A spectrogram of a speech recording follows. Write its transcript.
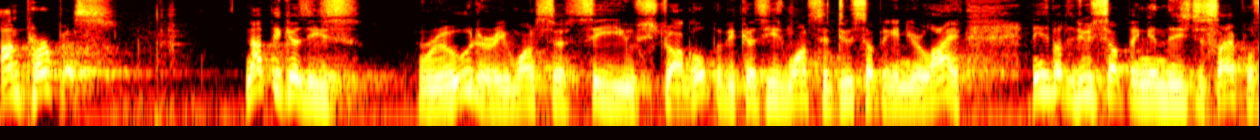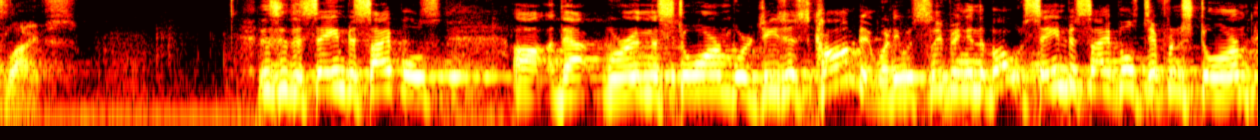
on purpose. Not because he's rude or he wants to see you struggle, but because he wants to do something in your life. And he's about to do something in these disciples' lives. This is the same disciples uh, that were in the storm where Jesus calmed it when he was sleeping in the boat. Same disciples, different storm,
